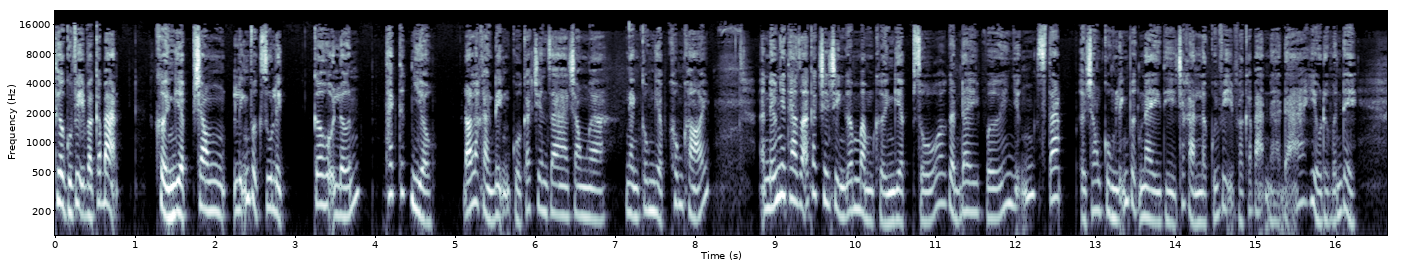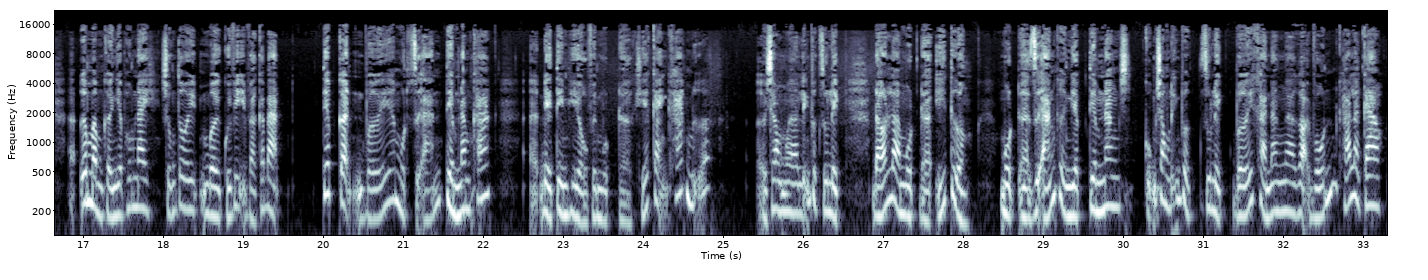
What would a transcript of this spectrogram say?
Thưa quý vị và các bạn, khởi nghiệp trong lĩnh vực du lịch, cơ hội lớn, thách thức nhiều. Đó là khẳng định của các chuyên gia trong à, ngành công nghiệp không khói. À, nếu như theo dõi các chương trình ươm mầm khởi nghiệp số gần đây với những startup ở trong cùng lĩnh vực này thì chắc hẳn là quý vị và các bạn à, đã hiểu được vấn đề. Ươm mầm khởi nghiệp hôm nay, chúng tôi mời quý vị và các bạn tiếp cận với một dự án tiềm năng khác để tìm hiểu về một khía cạnh khác nữa ở trong lĩnh vực du lịch đó là một ý tưởng một à, dự án khởi nghiệp tiềm năng cũng trong lĩnh vực du lịch với khả năng à, gọi vốn khá là cao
